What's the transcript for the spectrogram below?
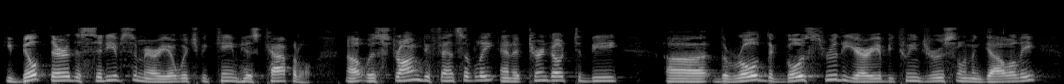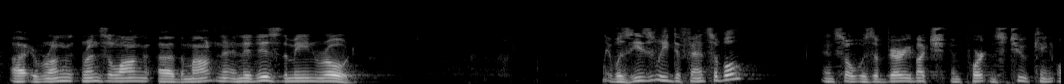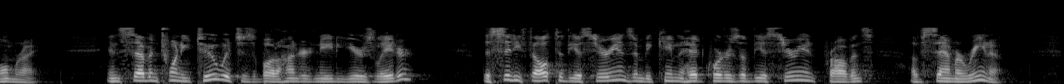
He built there the city of Samaria, which became his capital. Now it was strong defensively, and it turned out to be uh, the road that goes through the area between Jerusalem and Galilee. Uh, it run, runs along uh, the mountain, and it is the main road. It was easily defensible, and so it was of very much importance to King Omri. In 722, which is about 180 years later, the city fell to the Assyrians and became the headquarters of the Assyrian province of Samarina.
